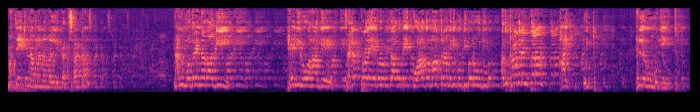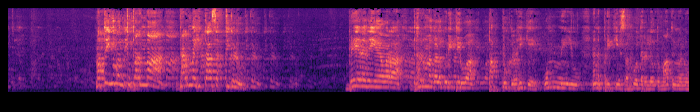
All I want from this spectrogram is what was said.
ಮತ್ತೇಕೆ ನಮ್ಮ ನಮ್ಮಲ್ಲಿ ಕಚ್ಚಾಟ? ನಾನು ಮೊದಲನೇದಾಗಿ ಹೇಳಿರುವ ಹಾಗೆ ಜಲಪ್ರಳಯಗಳು ಉಂಟಾಗಬೇಕು ಆಗ ಮಾತ್ರ ನಮಗೆ ಬುದ್ಧಿ ಬರುವುದು. ಅದು ಕಳೆದ ನಂತರ ಆಯ್ತು ಹೋಯ್ತು. ಎಲ್ಲವೂ ಮುಗಿಯಿತು. ಮತ್ತೆಯೂ ಬಂತು ಧರ್ಮ ಧರ್ಮ ಹಿತಾಸಕ್ತಿಗಳು. ಬೇರೆಯವರ ಧರ್ಮಗಳ ಕುರಿತಿರುವ ತಪ್ಪು ಗ್ರಹಿಕೆ, ಒಮ್ಮೆಯೂ ನನ್ನ ಪ್ರೀತಿಯ ಸಹೋದರಲ್ಲಿ ಒಂದು ಮಾತನ್ನು ನಾನು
